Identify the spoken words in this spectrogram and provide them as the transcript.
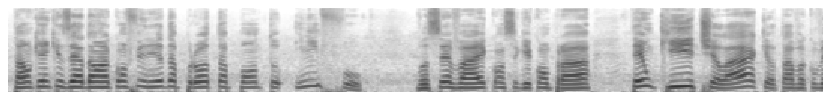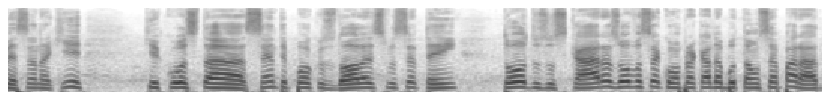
Então, quem quiser dar uma conferida, prota.info, você vai conseguir comprar. Tem um kit lá que eu estava conversando aqui, que custa cento e poucos dólares. Você tem todos os caras, ou você compra cada botão separado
